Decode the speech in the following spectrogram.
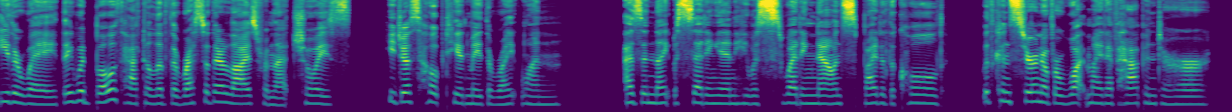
Either way, they would both have to live the rest of their lives from that choice. He just hoped he had made the right one. As the night was setting in, he was sweating now in spite of the cold, with concern over what might have happened to her.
